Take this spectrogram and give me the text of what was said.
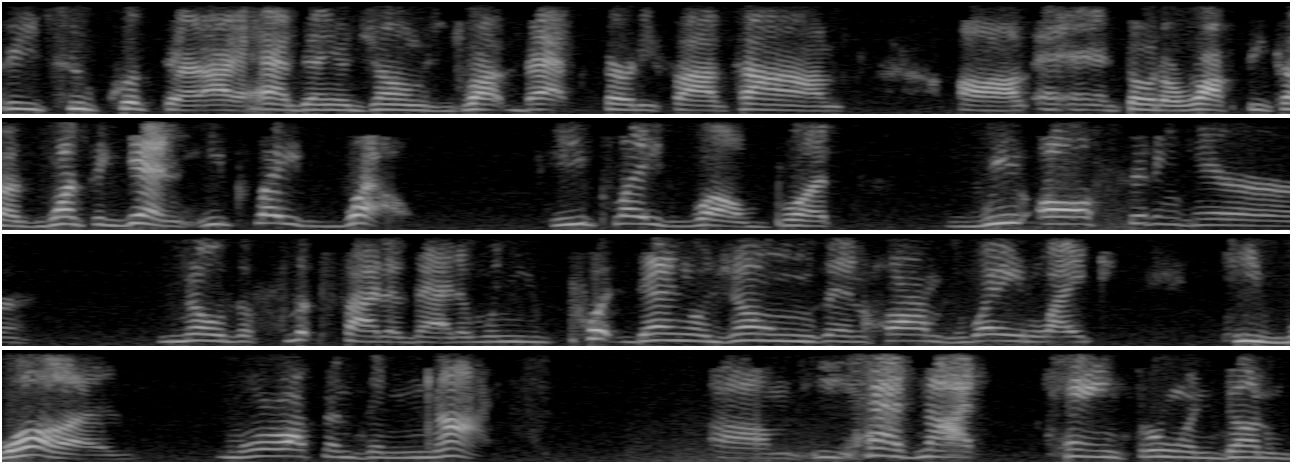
be too quick that I had Daniel Jones drop back 35 times um, and, and throw the rock because once again he played well. He played well, but we all sitting here know the flip side of that. And when you put Daniel Jones in harm's way like he was, more often than not, um, he has not came through and done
